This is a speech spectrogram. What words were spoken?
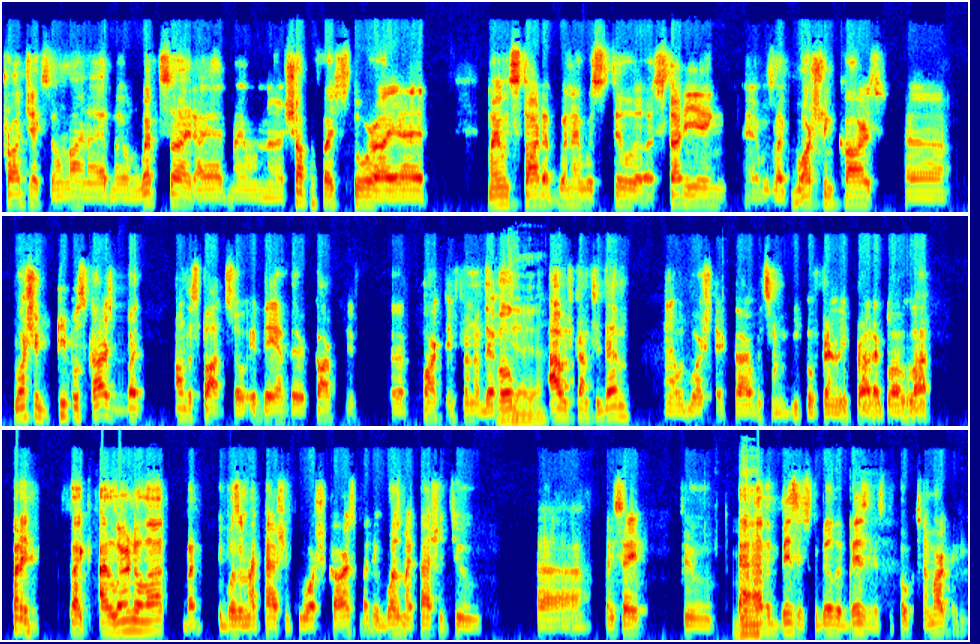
projects online. I had my own website. I had my own uh, Shopify store. I had my own startup when I was still uh, studying. It was like washing cars, uh, washing people's cars, but on the spot. So if they have their car uh, parked in front of their home, yeah, yeah. I would come to them and I would wash their car with some eco-friendly product, blah blah. blah. But it like I learned a lot, but it wasn't my passion to wash cars. But it was my passion to, uh, how do you say? to yeah. have a business, to build a business, to focus on marketing,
